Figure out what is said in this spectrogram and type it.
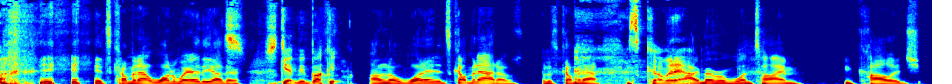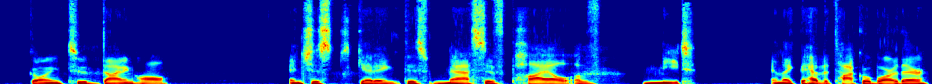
it's coming out one way or the other. Just get me a bucket. I don't know what end it's coming out of, but it's coming out. It's coming out. I remember one time in college going to the dining hall and just getting this massive pile of meat. And like they had the taco bar there.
